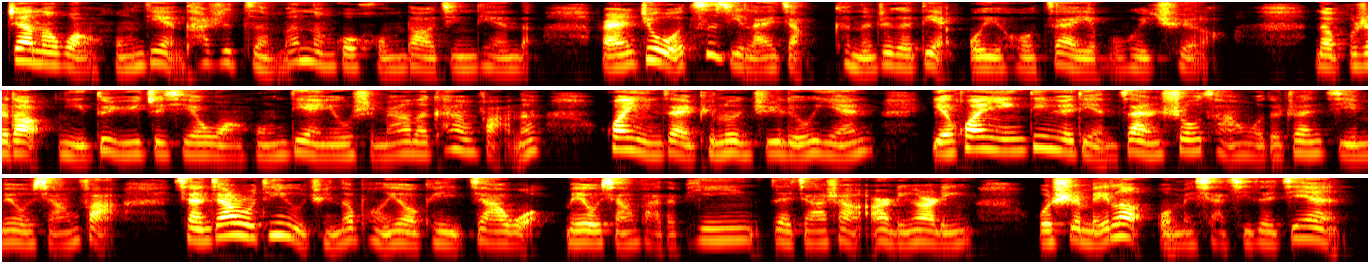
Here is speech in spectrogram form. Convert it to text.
这样的网红店，他是怎么能够红到今天的？反正就我自己来讲，可能这个店我以后再也不会去了。那不知道你对于这些网红店有什么样的看法呢？欢迎在评论区留言，也欢迎订阅、点赞、收藏我的专辑。没有想法，想加入听友群的朋友可以加我，没有想法的拼音再加上二零二零，我是梅乐，我们下期再见。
